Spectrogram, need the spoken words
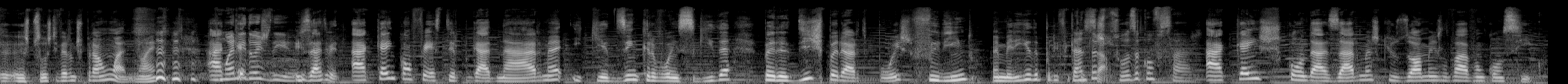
Eh, as pessoas tiveram de esperar um ano, não é? um ano quem... e dois dias. Exatamente. Há quem confesse ter pegado na arma e que a desencravou em seguida para disparar depois, ferindo a Maria da Purificação. Tantas pessoas a confessar. Há quem esconda as armas que os homens levavam consigo.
